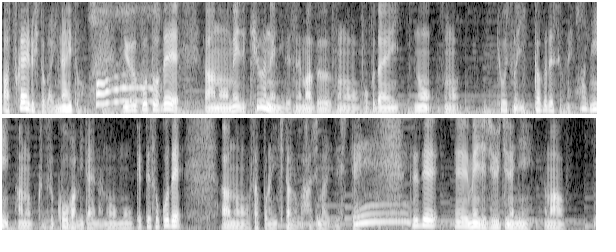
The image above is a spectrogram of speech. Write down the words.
扱える人がいないということであの明治9年にですねまずその北大のその教室の一角ですよね、はい、にあの靴工場みたいなのを設けてそこであの札幌に来たのが始まりでして。それで、えー、明治11年に、まあ、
